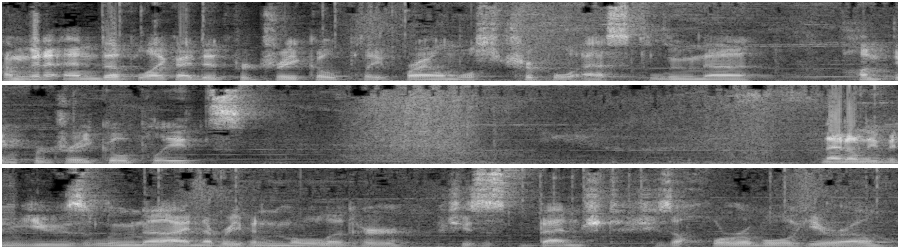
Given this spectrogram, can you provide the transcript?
I'm gonna end up like I did for Draco Plate, where I almost triple S Luna hunting for Draco Plates. And I don't even use Luna, I never even moled her. She's just benched. She's a horrible hero.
